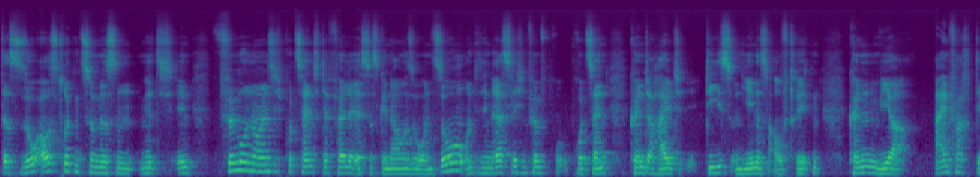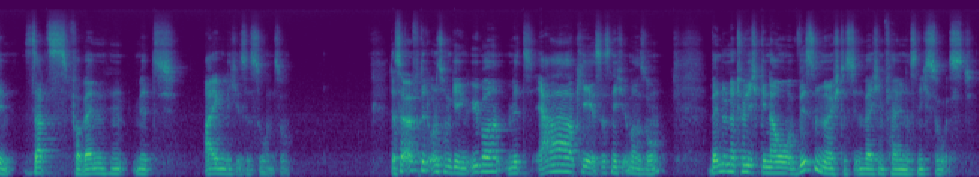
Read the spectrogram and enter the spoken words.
das so ausdrücken zu müssen mit in 95% der Fälle ist es genau so und so und in den restlichen 5% könnte halt dies und jenes auftreten, können wir einfach den Satz verwenden mit eigentlich ist es so und so. Das eröffnet unserem Gegenüber mit, ja, okay, es ist nicht immer so. Wenn du natürlich genau wissen möchtest, in welchen Fällen es nicht so ist,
